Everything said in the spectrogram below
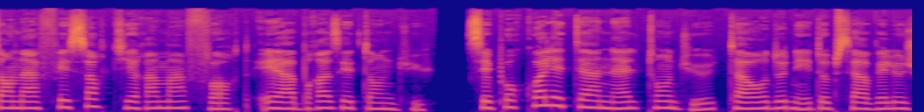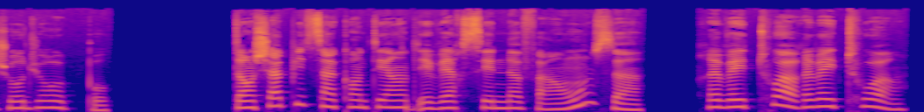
t'en a fait sortir à main forte et à bras étendus. C'est pourquoi l'Éternel, ton Dieu, t'a ordonné d'observer le jour du repos. Dans chapitre 51 des versets 9 à 11, Réveille-toi, réveille-toi,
